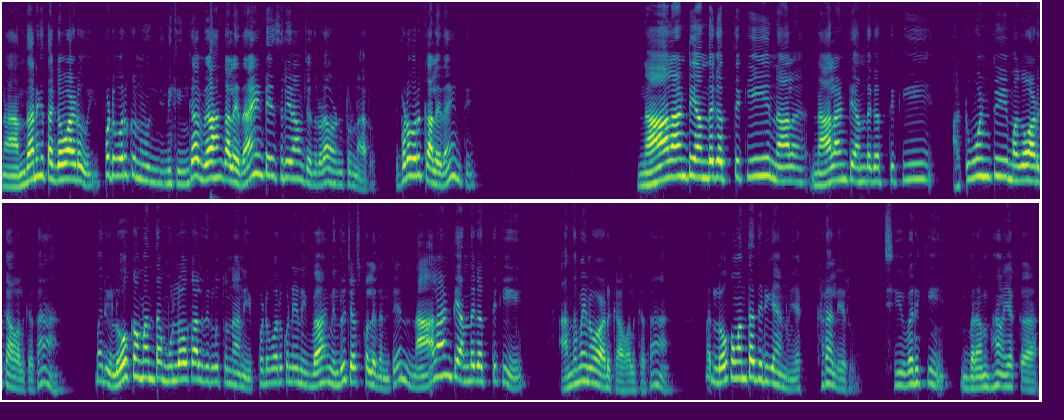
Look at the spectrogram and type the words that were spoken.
నా అందానికి తగ్గవాడు ఇప్పటి వరకు నువ్వు నీకు ఇంకా వివాహం కాలేదా ఏంటి శ్రీరామచంద్రుడు అంటున్నారు? ఇప్పటి వరకు కాలేదా ఏంటి? నాలాంటి అందగత్తికి నాలా నాలాంటి అందగత్తికి అటువంటి మగవాడు కావాలి కదా. మరి లోకమంతా ముల్లోకాలు తిరుగుతున్నాను. ఇప్పటి వరకు నేను వివాహం ఎందుకు చేసుకోలేదంటే నాలాంటి అందగత్తికి అందమైన వాడు కావాలి కదా. మరి లోకమంతా తిరిగాను. ఎక్కడా లేరు. చివరికి బ్రహ్మ యొక్క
